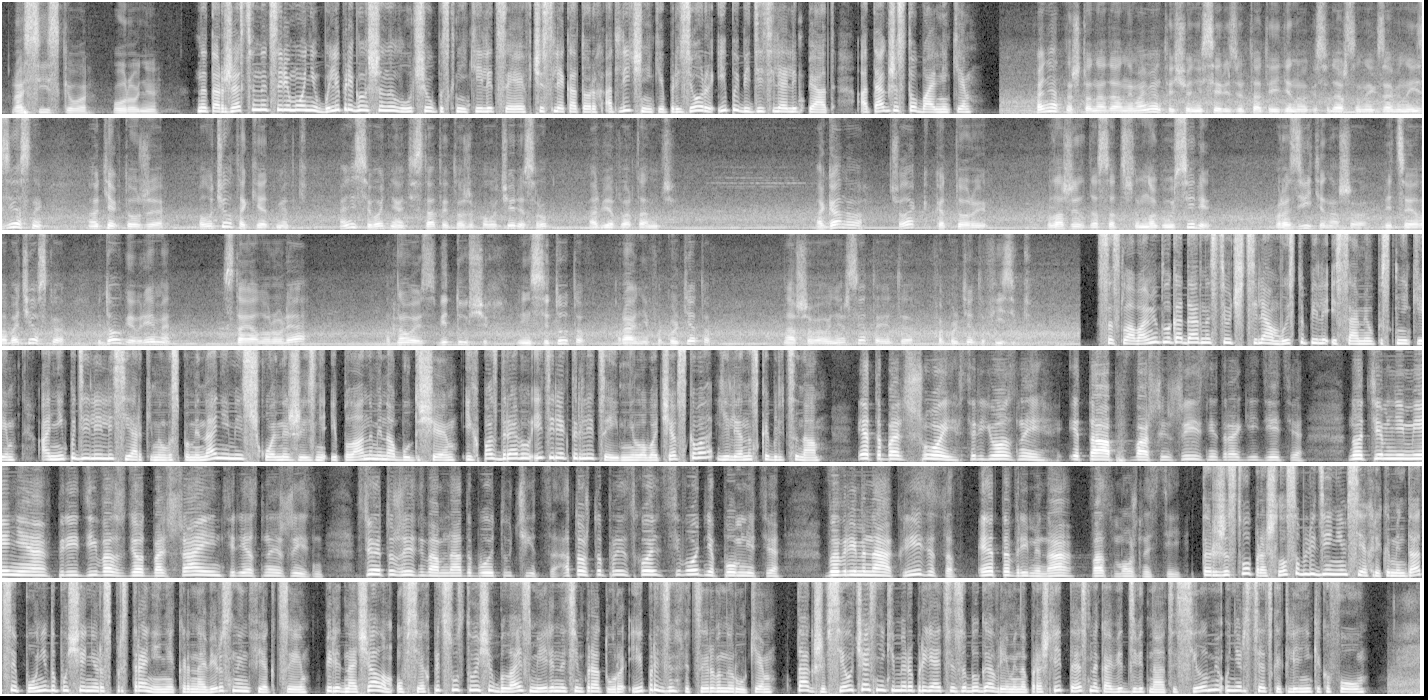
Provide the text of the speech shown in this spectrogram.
российского уровня. На торжественной церемонии были приглашены лучшие выпускники лицея, в числе которых отличники, призеры и победители олимпиад, а также стобальники. Понятно, что на данный момент еще не все результаты единого государственного экзамена известны, но те, кто уже получил такие отметки, они сегодня аттестаты тоже получили с рук Альберта Вартановича. Аганова, человек, который вложил достаточно много усилий в развитие нашего лицея Лобачевского и долгое время стоял у руля одного из ведущих институтов, ранее факультетов нашего университета, это факультета физики. Со словами благодарности учителям выступили и сами выпускники. Они поделились яркими воспоминаниями из школьной жизни и планами на будущее. Их поздравил и директор лицея имени Лобачевского Елена Скобельцина. Это большой, серьезный этап в вашей жизни, дорогие дети. Но, тем не менее, впереди вас ждет большая интересная жизнь. Всю эту жизнь вам надо будет учиться. А то, что происходит сегодня, помните, во времена кризисов это времена возможностей. Торжество прошло соблюдением всех рекомендаций по недопущению распространения коронавирусной инфекции. Перед началом у всех присутствующих была измерена температура и продезинфицированы руки. Также все участники мероприятия заблаговременно прошли тест на COVID-19 силами университетской клиники КФУ.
